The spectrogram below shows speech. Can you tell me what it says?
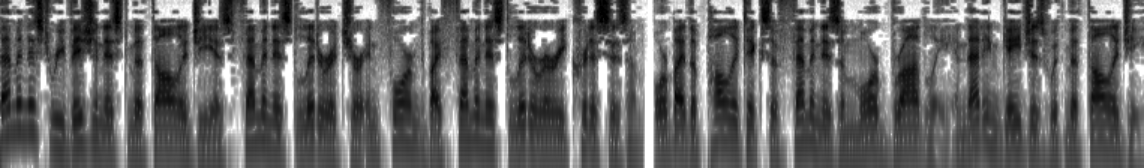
Feminist revisionist mythology is feminist literature informed by feminist literary criticism, or by the politics of feminism more broadly and that engages with mythology,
